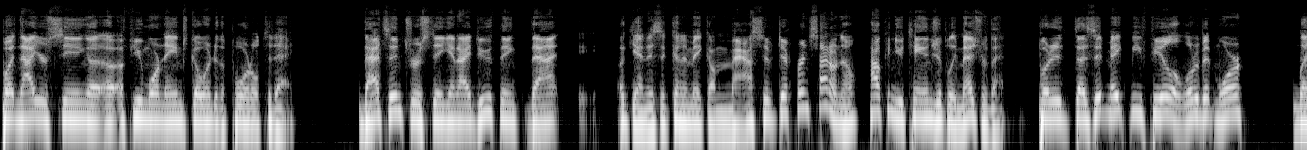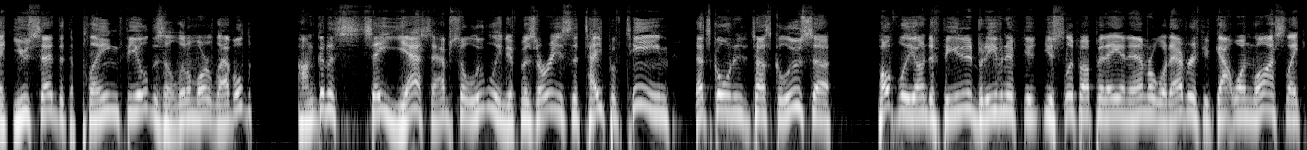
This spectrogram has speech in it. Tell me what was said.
but now you're seeing a, a few more names go into the portal today. That's interesting, and I do think that again, is it going to make a massive difference? I don't know. How can you tangibly measure that? But it, does it make me feel a little bit more like you said that the playing field is a little more leveled? I'm going to say yes, absolutely. And if Missouri is the type of team that's going into Tuscaloosa, hopefully undefeated, but even if you, you slip up at A&M or whatever, if you've got one loss, like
